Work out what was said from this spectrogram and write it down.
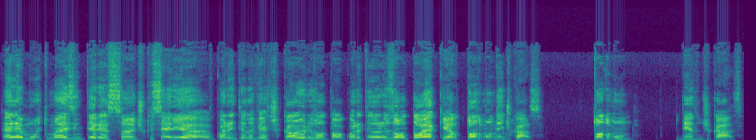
ela é muito mais interessante. O que seria quarentena vertical e horizontal? Quarentena horizontal é aquela: todo mundo dentro de casa. Todo mundo dentro de casa.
